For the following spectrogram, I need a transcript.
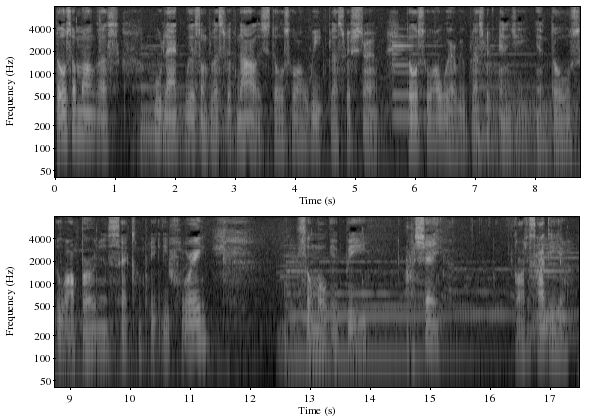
Those among us who lack wisdom, blessed with knowledge. Those who are weak, blessed with strength. Those who are weary, blessed with energy. And those who are burdened, set completely free. So mo it be. Ashe. Goddess Hadiyah.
